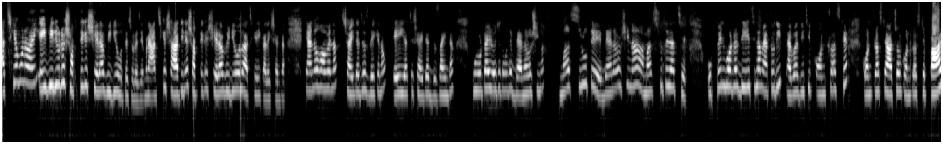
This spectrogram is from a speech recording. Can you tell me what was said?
আজকে মনে হয় এই ভিডিওটা সব থেকে সেরা ভিডিও হতে চলেছে। মানে আজকে সারাদিনের সব থেকে সেরা ভিডিও হলো আজকের এই কালেকশনটা কেন হবে না? শাড়িটা জাস্ট দেখে নাও। এই আছে শাড়িটার ডিজাইনটা পুরোটাই রয়েছে তোমাদের বেনারসি না? মাসরুতে বেনারসি না মাসরুতে যাচ্ছে। ওপেন বর্ডার দিয়েছিলাম এতদিন, এবার দিয়েছি কন্ট্রাস্টে কন্ট্রাস্টে আঁচল কন্ট্রাস্টে পার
